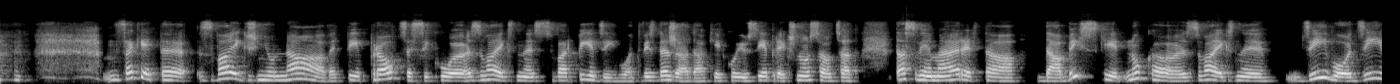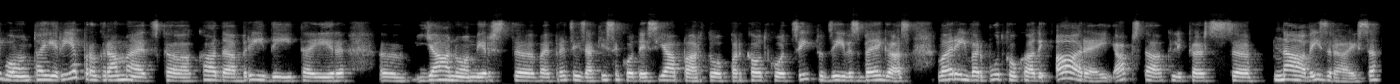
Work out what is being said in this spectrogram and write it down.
Sakiet, eh, zvaigžņu nāve, tie procesi, ko zvaigznes var piedzīvot, visdažādākie, ko jūs iepriekš nosaucāt, tas vienmēr ir tā dabiski, nu, ka zvaigzne dzīvo, dzīvo, un tai ir ieprogrammēts, ka kādā brīdī tai ir eh, jānomirst, vai precīzāk izsakoties, jāpārto par kaut ko citu dzīves beigās, vai arī var būt kaut kādi ārēji apstākļi, kas eh, nāvi izraisa.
